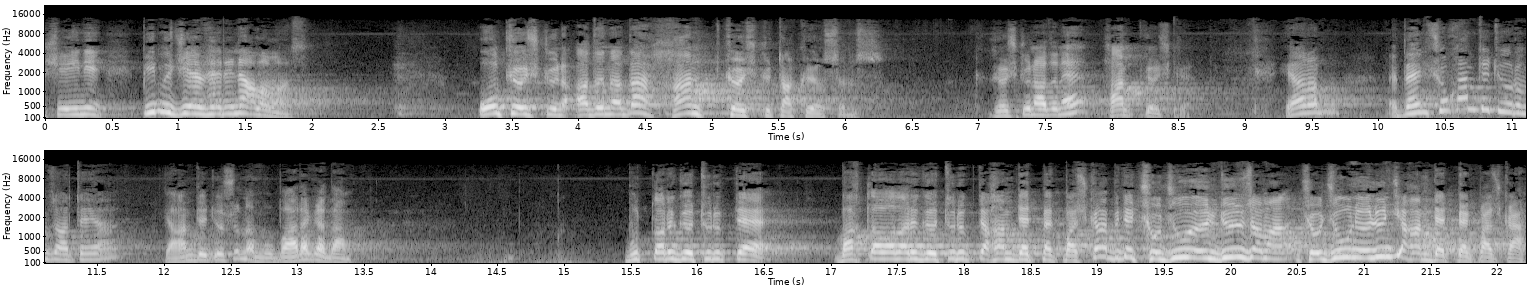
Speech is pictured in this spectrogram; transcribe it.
şeyini, bir mücevherini alamaz. O köşkün adına da Hamd Köşkü takıyorsunuz. Köşkün adı ne? Hamd Köşkü. Ya Rabbi, e ben çok hamd ediyorum zaten ya. Ya hamd ediyorsun da mübarek adam. Butları götürüp de, baklavaları götürüp de hamd etmek başka. Bir de çocuğu öldüğün zaman, çocuğun ölünce hamd etmek başka.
